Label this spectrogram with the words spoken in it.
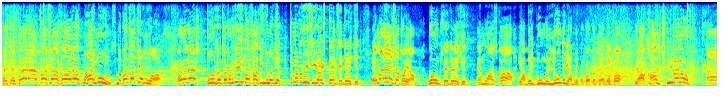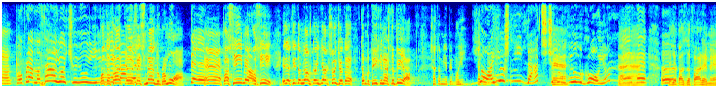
Për të tëra ato që ka thënë ajo të më hajë munë, s'më bën dot gjë mua. More vesh, unë këtë vërvis te kati njëmbëdhjetë, të më vërvis i është trembë se dreqit. E more vesh apo jo? Gung se dreqit, e mua s'ka, ia bëj gungën lundër, ia bëj për kokën tënde, po, ia kall qime në unë, a? Po pra, më tha ajo që ju jeni Po të tha që është e çmendur për mua, Te... e, po si me, po, po si, edhe ti të më japsh ndonjë gjë që të, të, të iki nga shtëpia. Ça të më jepje, moj, ça të më jepje? Jo, ai është një ilaç që të mbyll gojën, edhe... Të lë pa zë fare me,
